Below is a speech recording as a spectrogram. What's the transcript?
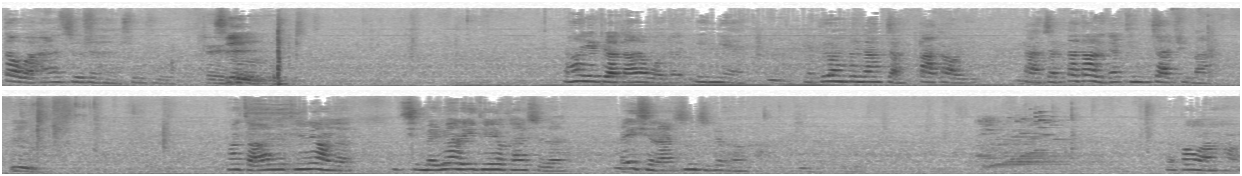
到晚安是不是很舒服？对，是，然后也表达了我的意念，嗯也不用跟人家讲大道理，大讲大道理人家听不下去嘛。嗯那早上就天亮了，起美妙的一天又开始了，那一醒来心情就很好。那傍晚好，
